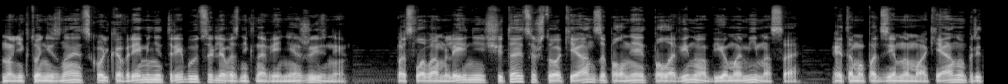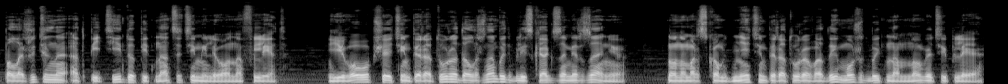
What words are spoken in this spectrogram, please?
но никто не знает, сколько времени требуется для возникновения жизни – по словам Лени, считается, что океан заполняет половину объема Мимоса. Этому подземному океану предположительно от 5 до 15 миллионов лет. Его общая температура должна быть близка к замерзанию, но на морском дне температура воды может быть намного теплее.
